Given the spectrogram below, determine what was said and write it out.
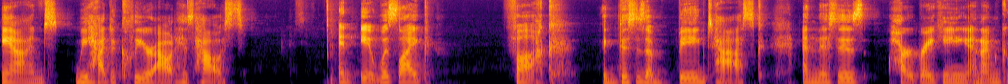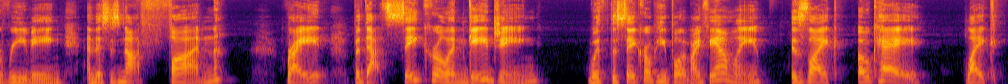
and we had to clear out his house. And it was like, fuck, like this is a big task and this is heartbreaking and I'm grieving and this is not fun, right? But that sacral engaging with the sacral people in my family is like, okay, like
